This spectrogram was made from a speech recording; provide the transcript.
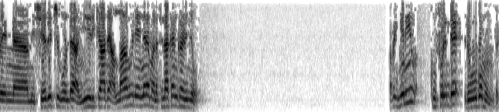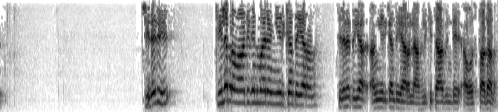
പിന്നെ നിഷേധിച്ചുകൊണ്ട് അംഗീകരിക്കാതെ അള്ളാഹുവിനെ എങ്ങനെ മനസ്സിലാക്കാൻ കഴിഞ്ഞു? അപ്പൊ ഇങ്ങനെയും കുഫറിന്റെ രൂപമുണ്ട്. ചിലര് ചില പ്രവാചകന്മാരെ അംഗീകരിക്കാൻ തയ്യാറാണ് ചിലരെ തയ്യാ അംഗീകരിക്കാൻ തയ്യാറല്ല. അഹ്ലി കിതാബിന്റെ അവസ്ഥ അതാണ്.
